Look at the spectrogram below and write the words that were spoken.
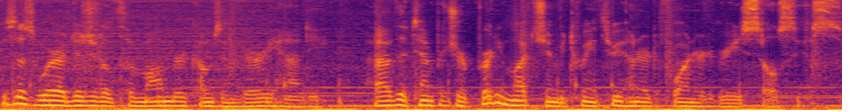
This is where a digital thermometer comes in very handy. Have the temperature pretty much in between 300 to 400 degrees Celsius.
